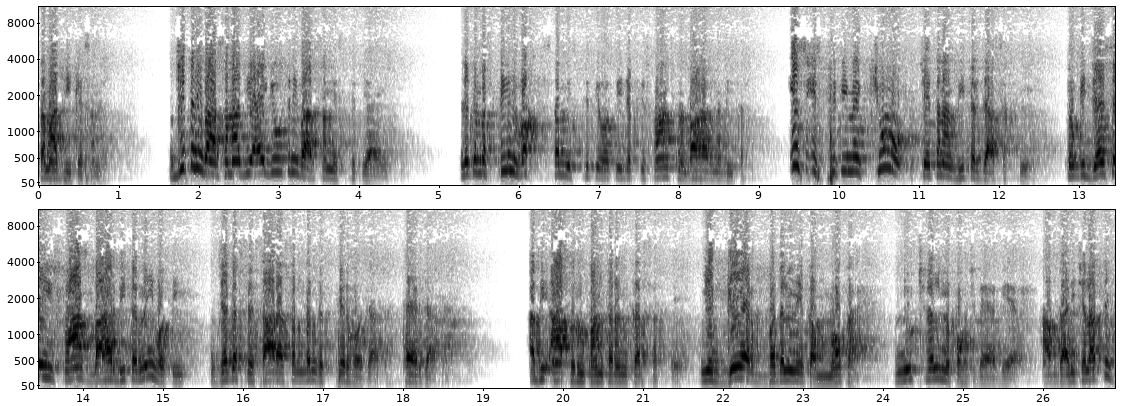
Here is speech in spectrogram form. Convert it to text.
समाधि के समय। जितनी बार समाधि आएगी, उतनी बार सम स्थिति आएगी। लेकिन बस तीन वक्त सम स्थिति होती है, जबकि श्वास न बाहर न भीतर। इस स्थिति में क्यों चेतना भीतर जा सकती है? क्योंकि जैसे ही श्वास बाहर भीतर नहीं होती, जगत से सारा संबंध स्थिर हो जाता है, ठहर जाता है। अभी आप रूपांतरण कर सकते हैं। ये गेयर बदलने का मौका है। न्यूट्रल में पहुँच गया गेयर। आप गाड़ी चलाते हैं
